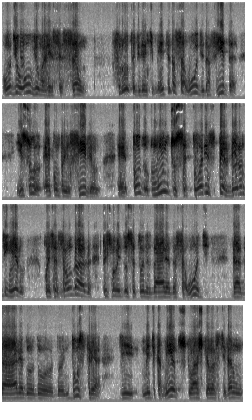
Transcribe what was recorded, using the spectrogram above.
onde houve uma recessão, fruto, evidentemente, da saúde, da vida. Isso é compreensível. É, todo, muitos setores perderam dinheiro, com exceção da, da, principalmente dos setores da área da saúde, da, da área do, do, do indústria de medicamentos, que eu acho que elas tiveram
